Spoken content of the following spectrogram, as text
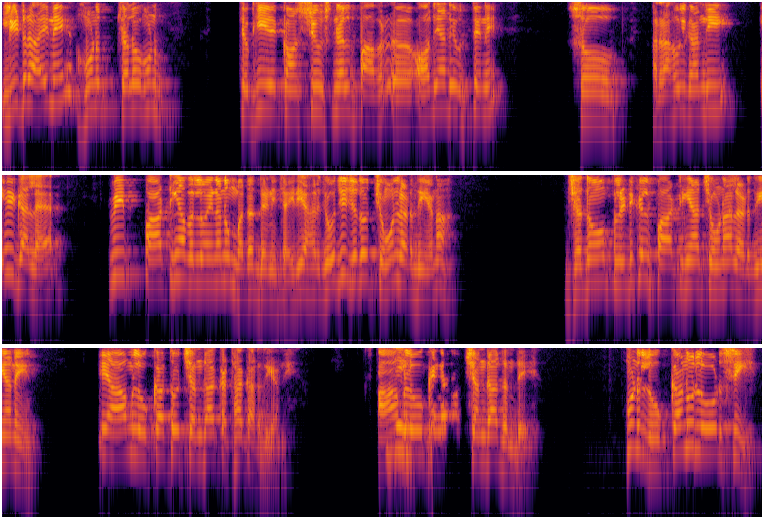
ਲੀਡਰ ਆਏ ਨੇ, ਹੁਣ ਚਲੋ ਹੁਣ ਕਿਉਂਕਿ ਇਹ ਕਨਸਟੀਟਿਊਸ਼ਨਲ ਪਾਵਰ ਅਹੁਦਿਆਂ ਦੇ ਉੱਤੇ ਨੇ। ਸੋ ਰਾਹੁਲ ਗਾਂਧੀ ਇਹ ਗੱਲ ਹੈ ਵੀ ਪਾਰਟੀਆਂ ਵੱਲੋਂ ਇਹਨਾਂ ਨੂੰ ਮਦਦ ਦੇਣੀ ਚਾਹੀਦੀ ਹੈ। ਹਰਜੋਤ ਜੀ ਜਦੋਂ ਚੋਣ ਲੜਦੀ ਹੈ ਨਾ ਜਦੋਂ ਪੋਲੀਟੀਕਲ ਪਾਰਟੀਆਂ ਚੋਣਾਂ ਲੜਦੀਆਂ ਨੇ ਇਹ ਆਮ ਲੋਕਾਂ ਤੋਂ ਚੰਦਾ ਇਕੱਠਾ ਕਰਦੀਆਂ ਨੇ। ਆਮ। ਲੋਕ ਇਹਨਾਂ ਨੂੰ ਚੰਦਾ ਦਿੰਦੇ। ਹੁਣ ਲੋਕਾਂ ਨੂੰ ਲੋੜ ਸੀ।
